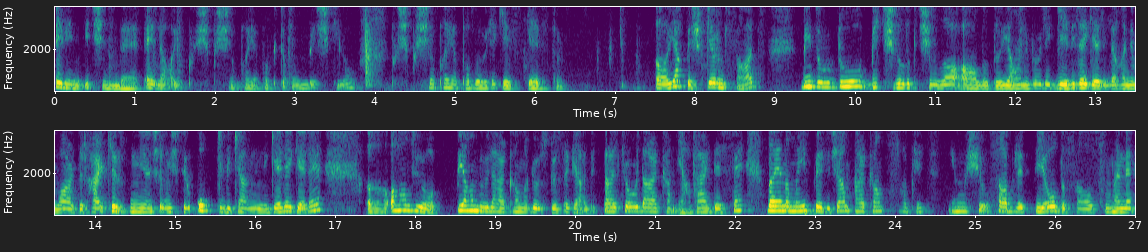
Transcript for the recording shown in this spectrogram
evin içinde Ela'yı pış pış yapa yapa bir de 15 kilo pış pış yapa yapa böyle gez, gezdim. Ee, yaklaşık yarım saat bir durdu bir çığlık çığlığa ağladı yani böyle gerile gerile hani vardır herkes bunu yaşamıştır ok gibi kendini gere gere e, ağlıyor. Bir an böyle Erkan'la göz göze geldik. Belki orada Erkan ya ver dese dayanamayıp vereceğim. Erkan sabret, yumuşuyor sabret diye o da sağ olsun hani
